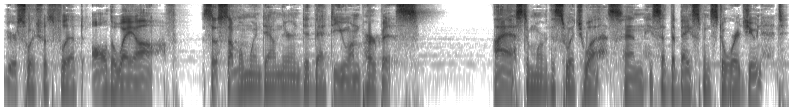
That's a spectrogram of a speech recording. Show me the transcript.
Your switch was flipped all the way off, so someone went down there and did that to you on purpose. I asked him where the switch was, and he said the basement storage unit,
